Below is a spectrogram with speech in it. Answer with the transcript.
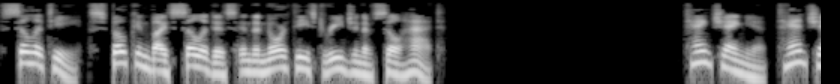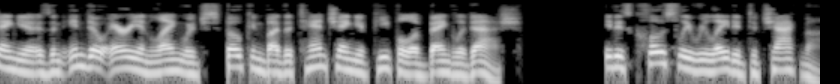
Sylheti, spoken by Sylhetis in the northeast region of Sylhet. Tangchangya Tanchangya is an Indo-Aryan language spoken by the Tanchangya people of Bangladesh. It is closely related to Chakma.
